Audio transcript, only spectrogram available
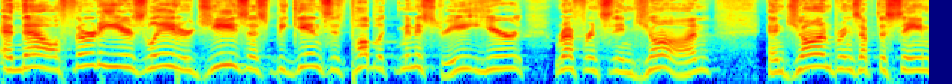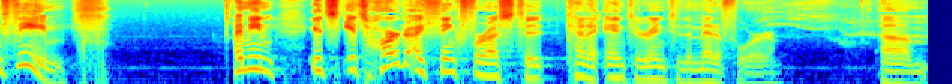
And now, 30 years later, Jesus begins his public ministry, here referenced in John, and John brings up the same theme. I mean, it's, it's hard, I think, for us to kind of enter into the metaphor um,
